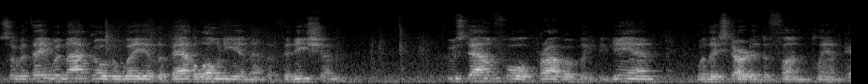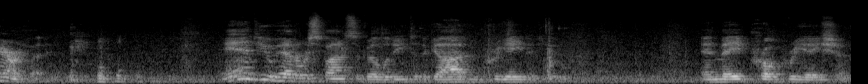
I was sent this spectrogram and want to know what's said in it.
so that they would not go the way of the Babylonian and the Phoenician, whose downfall probably began when they started to fund Planned Parenthood. And you had a responsibility to the God who created you and made procreation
